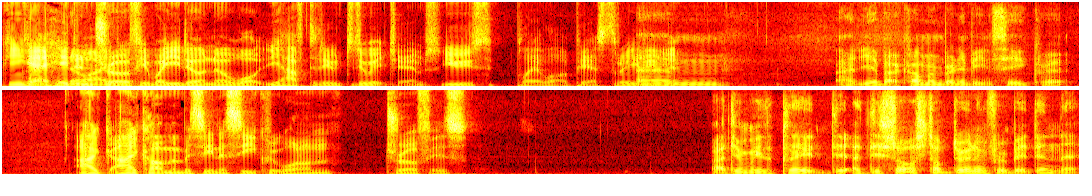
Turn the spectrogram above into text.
Can you get a hidden no trophy where you don't know what you have to do to do it, James? You used to play a lot of PS3, didn't you? Um, I, yeah, but I can't remember any being secret. I, I can't remember seeing a secret one on trophies. I didn't really play it. They, they sort of stopped doing them for a bit, didn't they?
